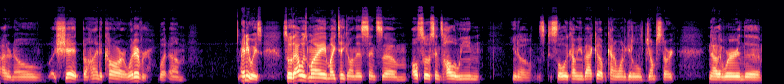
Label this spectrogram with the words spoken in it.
I don't know a shed behind a car or whatever. But um, anyways, so that was my my take on this. Since um, also since Halloween, you know, is slowly coming back up. Kind of want to get a little jump start now that we're in the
